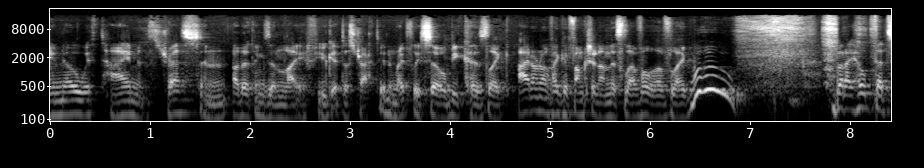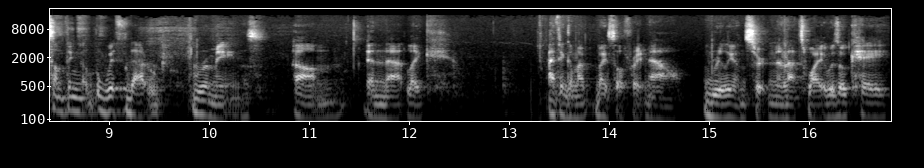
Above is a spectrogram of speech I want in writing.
I know with time and stress and other things in life, you get distracted, and rightfully so, because like I don't know if I could function on this level of like woohoo. But I hope that something with that remains, um, and that like I think of my, myself right now really uncertain, and that's why it was okay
